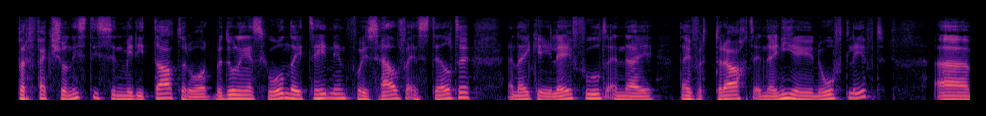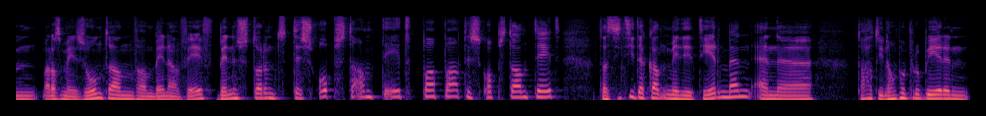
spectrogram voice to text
perfectionistische meditator wordt. Bedoeling is gewoon dat je tijd neemt voor jezelf in stilte en dat je je lijf voelt en dat je, dat je vertraagt en dat je niet in je hoofd leeft. Ehm, maar als mijn zoon dan van bijna vijf binnenstormt, het is opstaantijd, papa, het is opstaantijd, dan ziet hij dat ik aan het mediteren ben en eh, dan gaat hij nog maar proberen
